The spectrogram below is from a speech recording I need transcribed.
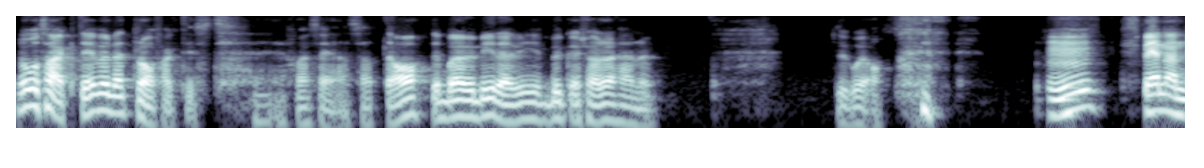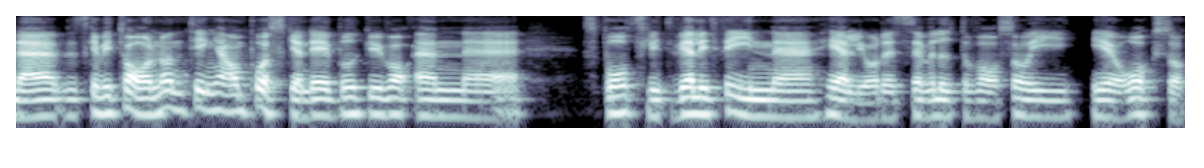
Jo tack, det är väl rätt bra faktiskt, får jag säga. Så att ja, det börjar bli det. Vi brukar köra det här nu. Du och jag. mm, spännande. Ska vi ta någonting här om påsken? Det brukar ju vara en eh, sportsligt väldigt fin eh, helg och det ser väl ut att vara så i, i år också.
